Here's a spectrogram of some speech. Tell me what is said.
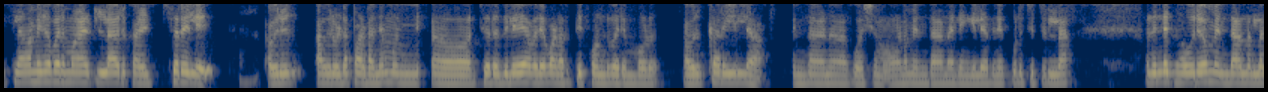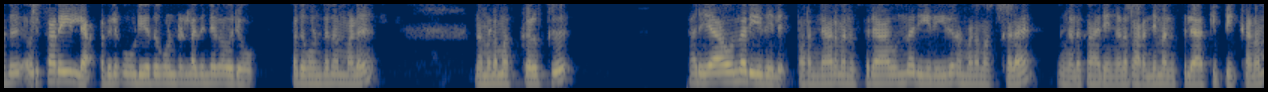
ഇസ്ലാമികപരമായിട്ടുള്ള ഒരു കൾച്ചറിൽ അവർ അവരുടെ പഠനം മുൻ ചെറുതിലെ അവരെ വളർത്തിക്കൊണ്ട് വരുമ്പോൾ അവർക്കറിയില്ല എന്താണ് ആഘോഷം ഓണം എന്താണ് അല്ലെങ്കിൽ അതിനെ കുറിച്ചിട്ടുള്ള അതിന്റെ ഗൗരവം എന്താന്നുള്ളത് അവർക്കറിയില്ല. അതിൽ കൂടിയത് കൊണ്ടുള്ള അതിന്റെ ഗൗരവം. അതുകൊണ്ട് നമ്മൾ നമ്മുടെ മക്കൾക്ക് അറിയാവുന്ന രീതിയിൽ പറഞ്ഞാൽ മനസ്സിലാവുന്ന രീതിയിൽ നമ്മുടെ മക്കളെ നിങ്ങളുടെ കാര്യങ്ങൾ പറഞ്ഞ് മനസ്സിലാക്കിപ്പിക്കണം.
